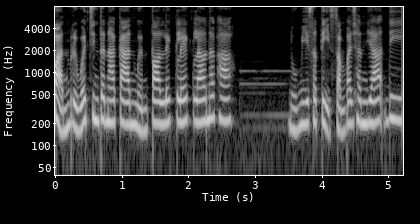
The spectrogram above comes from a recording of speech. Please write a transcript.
ฝันหรือว่าจินตนาการเหมือนตอนเล็กๆแล้วนะคะ หนูมีสติสัมปชัญญะดี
